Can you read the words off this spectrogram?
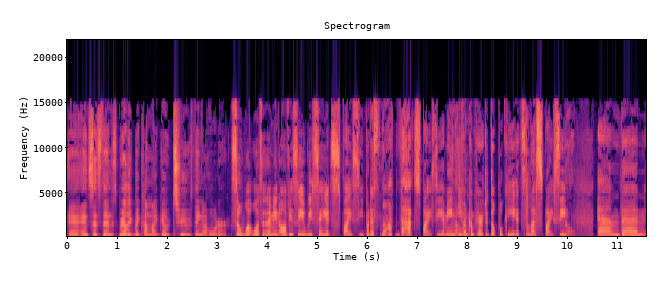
And, and since then, it's really become my go-to thing I order. So what was it? I mean, obviously we say it's spicy, but it's not that spicy. I mean, No. even compared to tteokbokki, it's less spicy. No. And then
